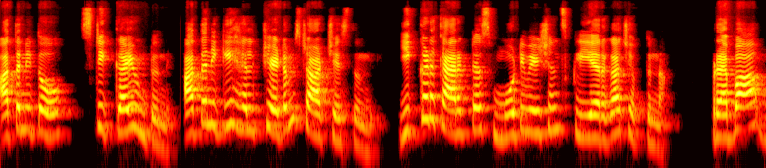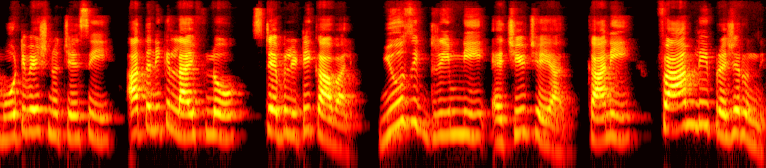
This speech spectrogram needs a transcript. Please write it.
అతనితో స్టిక్ అయి ఉంటుంది. అతనికి హెల్ప్ చేయడం స్టార్ట్ చేస్తుంది. ఇక్కడ క్యారెక్టర్స్ మోటివేషన్స్ క్లియర్గా చెప్తున్నా. ప్రభా మోటివేషన్ వచ్చేసి అతనికి లైఫ్లో స్టెబిలిటీ కావాలి. మ్యూజిక్ డ్రీమ్ని అచీవ్ చేయాలి. కానీ ఫ్యామిలీ ప్రెషర్ ఉంది.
